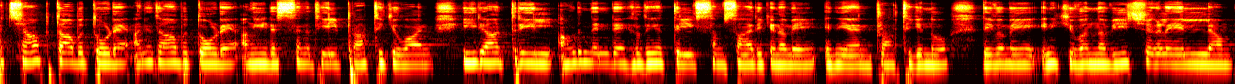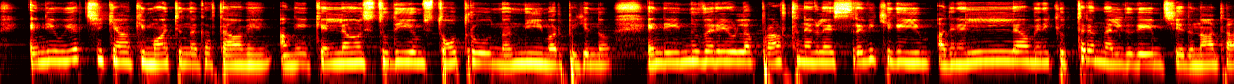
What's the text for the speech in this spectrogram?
പശ്ചാത്താപത്തോടെ അനുതാപത്തോടെ അങ്ങയുടെ സന്നദ്ധിയിൽ പ്രാർത്ഥിക്കുവാൻ ഈ രാത്രിയിൽ അവിടുന്ന് എന്റെ ഹൃദയത്തിൽ സംസാരിക്കണമേ എന്ന് ഞാൻ പ്രാർത്ഥിക്കുന്നു. ദൈവമേ എനിക്ക് വന്ന വീഴ്ചകളെയെല്ലാം എന്നെ ഉയർച്ചയ്ക്കാക്കി മാറ്റുന്ന കർത്താവെ അങ്ങേക്ക് എല്ലാ സ്തുതിയും സ്തോത്രവും നന്ദിയും അർപ്പിക്കുന്നു. എന്റെ ഇന്നുവരെയുള്ള പ്രാർത്ഥനകളെ ശ്രവിക്കുകയും അതിനെല്ലാം എനിക്ക് ഉത്തരം നൽകുകയും ചെയ്ത നാഥ.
